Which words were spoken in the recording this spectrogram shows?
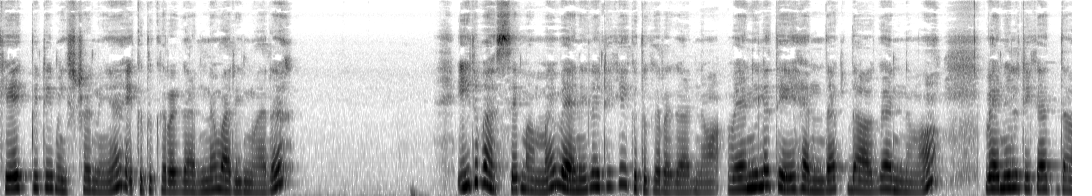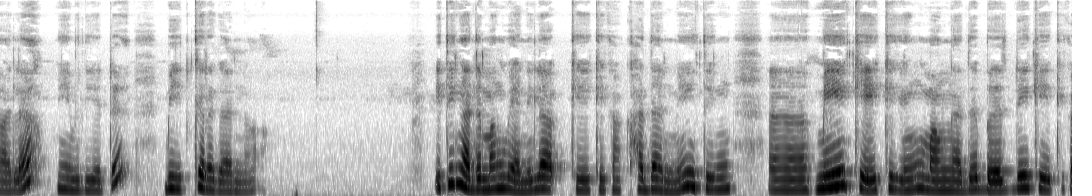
කේක් පිටි මිශ්‍රණය එකතු කරගන්න වරින් වර ඊට පස්සේ මම වැනිල ටික එකතු කරගන්නවා. වැනිල තේ හැන්දක් දාගන්නවා. වැනිල ටිකක් දාලා මේ විදියට බීට් කරගන්නවා. ඉතින් අද මං වැනිලා කේක් එකක් හදන්නේ. ඉතින් මේ කේක් එකෙන් මං අද බර්ත්ඩේ කේක් එකක්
